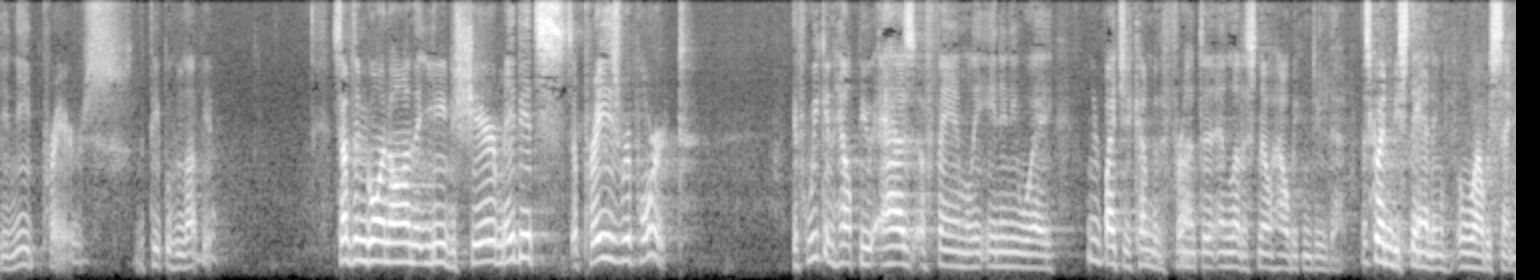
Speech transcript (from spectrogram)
you need prayers, the people who love you, something going on that you need to share, maybe it's a praise report if we can help you as a family in any way, we invite you to come to the front and let us know how we can do that. Let's go ahead and be standing while we sing.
